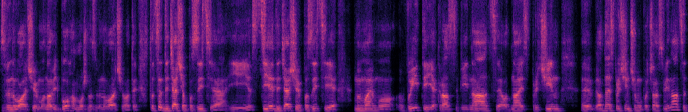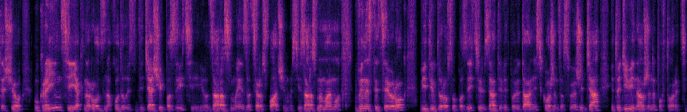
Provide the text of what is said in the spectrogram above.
звинувачуємо, навіть Бога можна звинувачувати, то це дитяча позиція. І з цієї дитячої позиції ми маємо вийти. Якраз війна це одна із причин. Е, Одна з причин, чому почалась війна, це те, що українці як народ знаходились в дитячій позиції. От зараз ми за це розплачуємось, і зараз ми маємо винести цей урок, війти в дорослу позицію, взяти відповідальність кожен за своє життя, і тоді війна вже не повториться.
